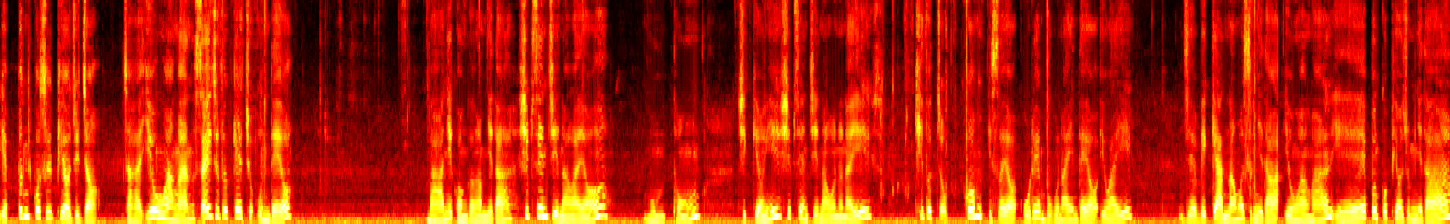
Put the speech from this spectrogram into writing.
예쁜 꽃을 피워주죠. 자, 용왕환 사이즈도 꽤 좋은데요. 많이 건강합니다. 10cm 나와요. 몸통 직경이 10cm 나오는 아이 키도 조금 있어요. 오래 묵은 아이인데요. 이 아이 이제 몇 개 안 남았습니다. 용왕환 예쁜 꽃 피워줍니다.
